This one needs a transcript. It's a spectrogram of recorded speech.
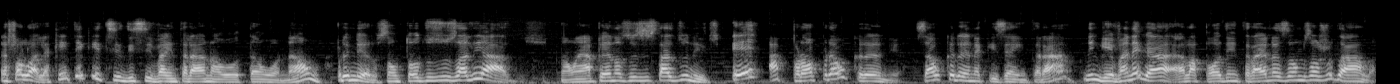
é falar: olha, quem tem que decidir se vai entrar na OTAN ou não, primeiro, são todos os aliados. Não é apenas os Estados Unidos. E a própria Ucrânia. Se a Ucrânia quiser entrar, ninguém vai negar. Ela pode entrar e nós vamos ajudá-la.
